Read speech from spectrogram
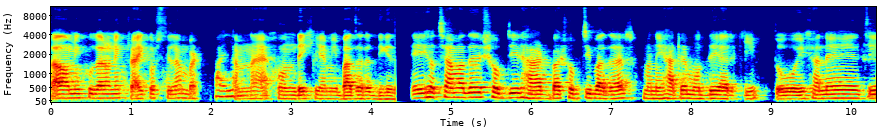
তাও আমি খোঁজার অনেক ট্রাই করছিলাম বাট পাইলাম না। এখন দেখি আমি বাজারের দিকে এই হচ্ছে আমাদের সবজির হাট বা সবজি বাজার মানে হাটের মধ্যেই আর কি। তো এখানে যে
